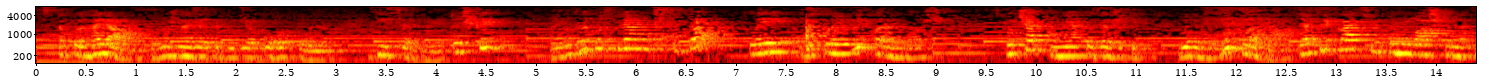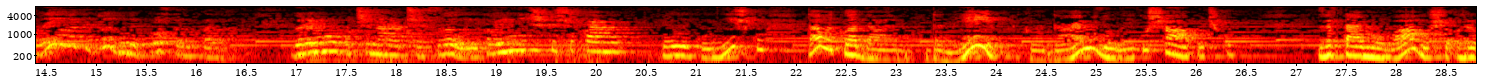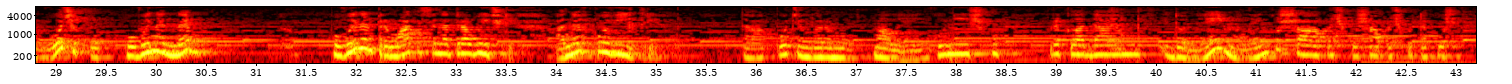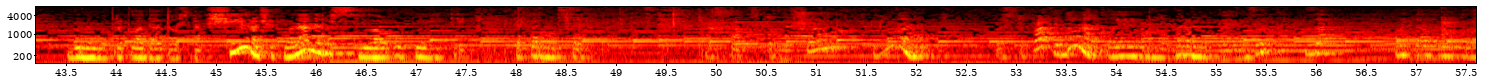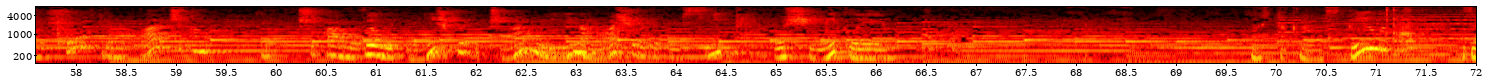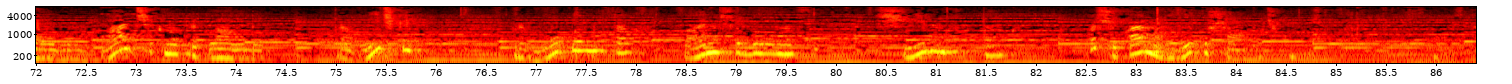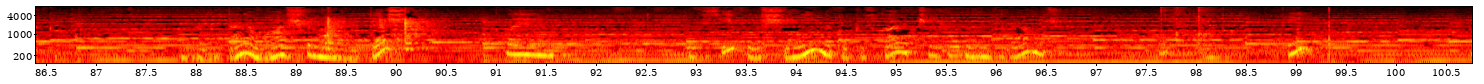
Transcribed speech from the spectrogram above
з такою галявинкою, можна взяти будь-якого кольору. Дві серветочки, пензлику скляночку та клей, клеєвий карандаш. Спочатку ми, як і завжди, будемо викладати аплікацію, кому важко наклеювати, то буде просто викладати. Беремо, починаючи з великої ніжки, шукаємо велику ніжку та викладаємо. До неї викладаємо велику шапочку. Звертаємо увагу, що грибочок повинен не повинен триматися на травичці, а не в повітрі. Так, потім беремо маленьку ніжку, прикладаємо і до неї маленьку шапочку. Шапочку також будемо прикладати ось так щільно, щоб вона не висіла у повітрі. Тепер ми все шукаємо велику ніжку починаємо її намащувати по всій площині клеєм. Ось так намастили, взяли двома пальчиками, приклали до травички, примокуємо так, файно, щоб було в нас щільно, так. Тепер шукаємо велику шапочку. Ось так. Та намащуємо теж клеєм по всій площині, не пропускаючи жодної діляночки. Ось так. І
